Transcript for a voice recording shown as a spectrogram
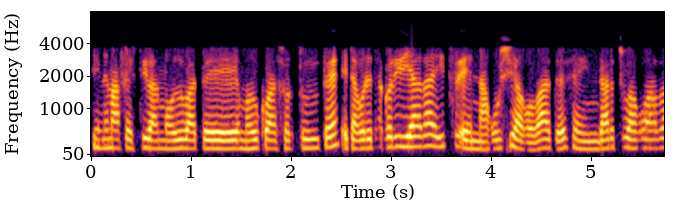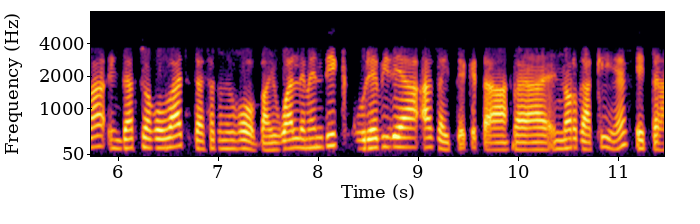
sinema festival modu bate modukoa sortu dute eta guretzako hori da hitz e, nagusiago bat, ez? E, indartsuagoa ba, indartsuago bat eta esaten dugu, ba igual hemendik gure bidea az daitek eta ba nor daki, ez? Eta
